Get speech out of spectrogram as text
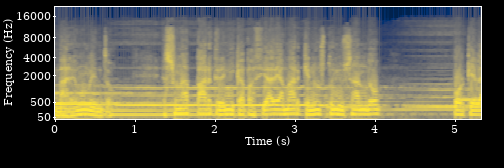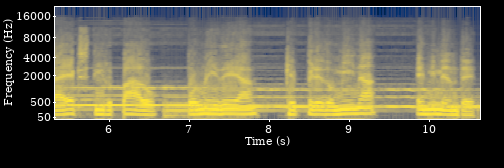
vale, un momento. Es una parte de mi capacidad de amar que no estoy usando porque la he extirpado por una idea que predomina en mi mente.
